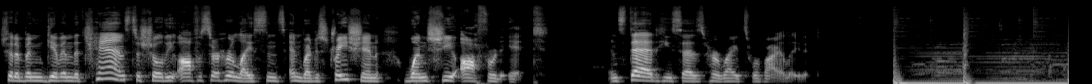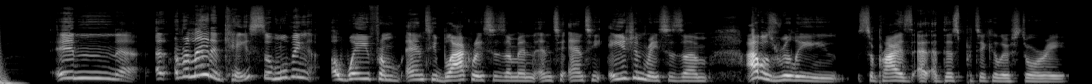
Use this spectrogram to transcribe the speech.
should have been given the chance to show the officer her license and registration when she offered it. Instead, he says her rights were violated. In a related case, so moving away from anti black racism and into anti Asian racism, I was really surprised at, at this particular story.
